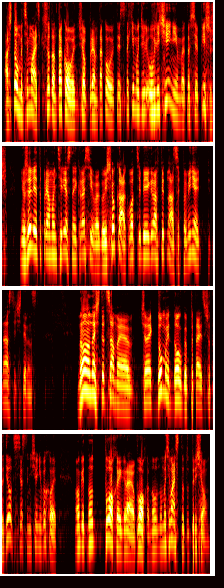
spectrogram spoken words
а что математика, что там такого, что прям такого, ты с таким увлечением это все пишешь, неужели это прям интересно и красиво? Я говорю, еще как, вот тебе игра в 15, поменяй 15 и 14. Но, значит, это самое, человек думает долго, пытается что-то делать, естественно, ничего не выходит. Он говорит, ну, плохо играю, плохо. Ну, ну математика тут при чем?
